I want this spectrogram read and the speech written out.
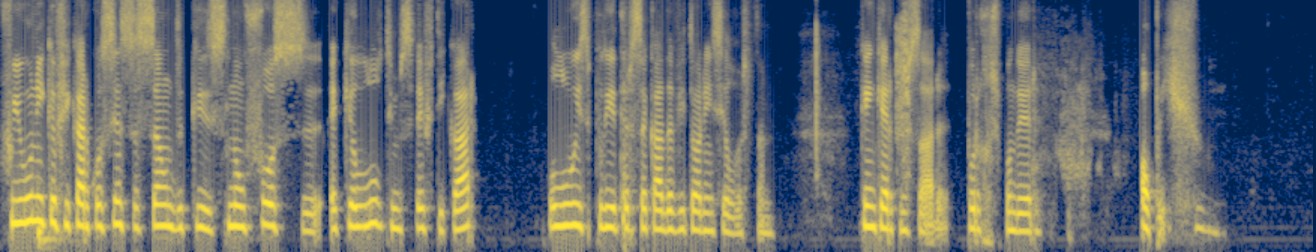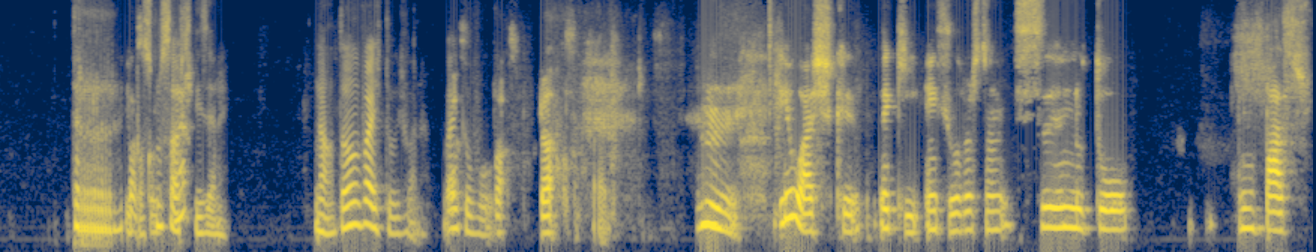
Fui o único a ficar com a sensação de que se não fosse aquele último safety car, o Lewis podia ter sacado a vitória em Silverstone. Quem quer começar por responder ao Picho? Trrr, eu posso, posso começar? começar se quiserem. Não, então vais tu, Joana. Vai posso, que eu vou. Posso. Pronto. Hum, eu acho que aqui em Silverstone se notou um passo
